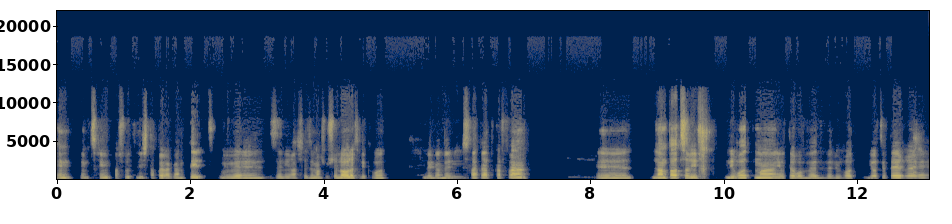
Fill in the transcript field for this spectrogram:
הם, הם צריכים פשוט להשתפר הגנתית, וזה נראה שזה משהו שלא הולך לקרות. לגבי משחק ההתקפה, אה, למפרד צריך לראות מה יותר עובד ולראות, להיות יותר אה,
